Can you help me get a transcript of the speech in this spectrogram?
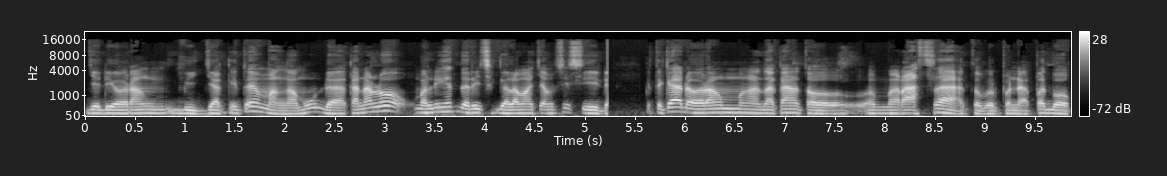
Jadi orang bijak itu emang nggak mudah. Karena lo melihat dari segala macam sisi ketika ada orang mengatakan atau e, merasa atau berpendapat bahwa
